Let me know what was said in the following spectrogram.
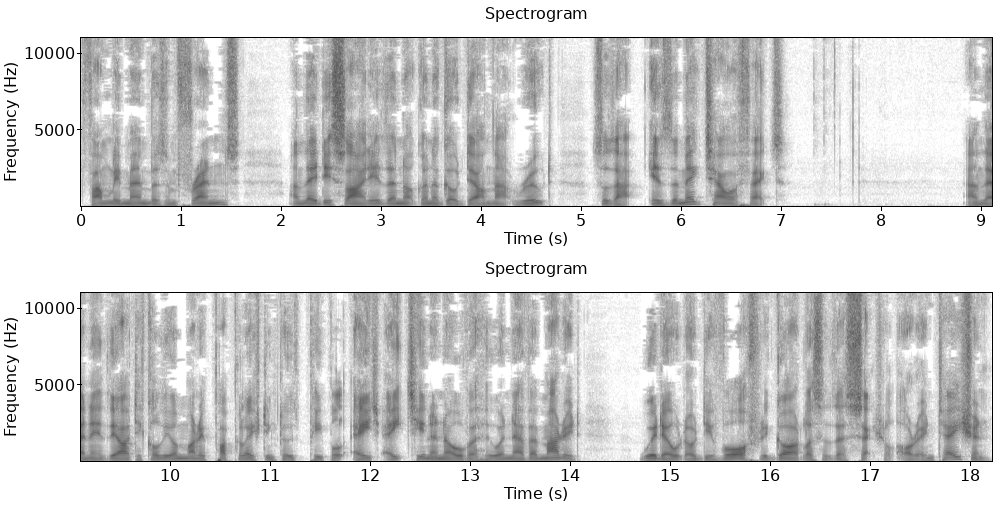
family members and friends, and they decided they're not going to go down that route. So that is the MGTOW effect. And then in the article, the unmarried population includes people aged 18 and over who are never married, widowed, or divorced, regardless of their sexual orientation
